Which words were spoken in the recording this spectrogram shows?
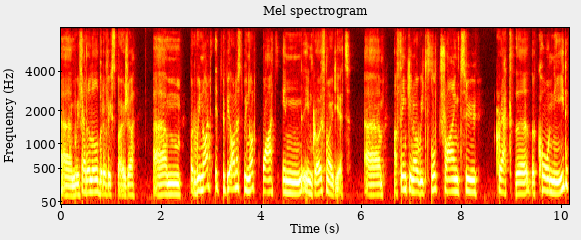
Um, we've had a little bit of exposure, um, but we're not. To be honest, we're not quite in in growth mode yet. Um, I think you know we're still trying to crack the the core need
